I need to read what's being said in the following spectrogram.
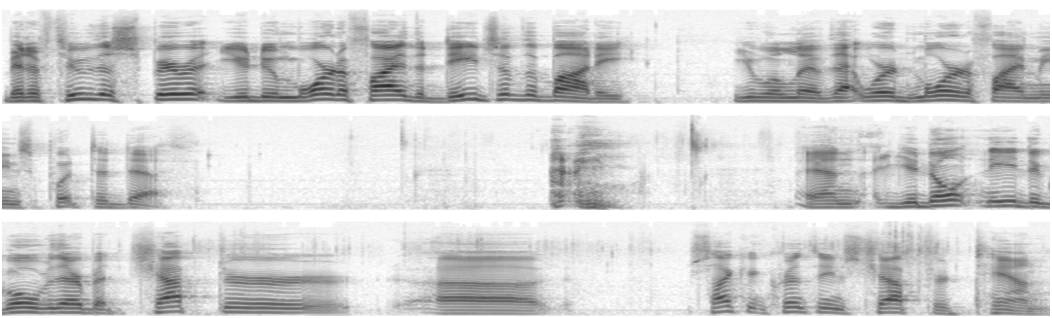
but if through the spirit you do mortify the deeds of the body, you will live. That word mortify means put to death. and you don't need to go over there, but chapter uh, 2 Corinthians chapter 10.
